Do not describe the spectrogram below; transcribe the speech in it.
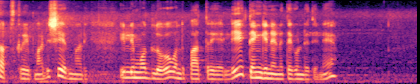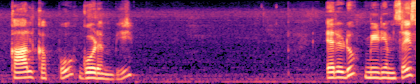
ಸಬ್ಸ್ಕ್ರೈಬ್ ಮಾಡಿ ಶೇರ್ ಮಾಡಿ. ಇಲ್ಲಿ ಮೊದಲು ಒಂದು ಪಾತ್ರೆಯಲ್ಲಿ ತೆಂಗಿನೆಣ್ಣೆ ತಗೊಂಡಿದ್ದೇನೆ. ಕಾಲು ಕಪ್ಪು, ಗೋಡಂಬಿ, ಎರಡು ಮೀಡಿಯಮ್ ಸೈಜ್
